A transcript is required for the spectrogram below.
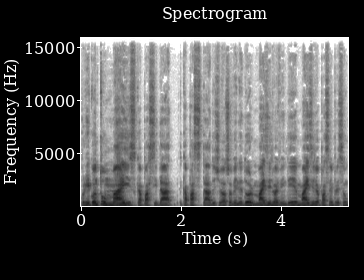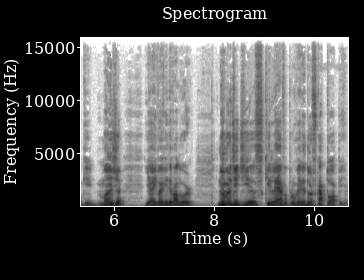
Porque quanto mais capacitado tiver o seu vendedor, mais ele vai vender, mais ele vai passar a impressão que manja e aí vai vender valor. Número de dias que leva para um vendedor ficar top.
